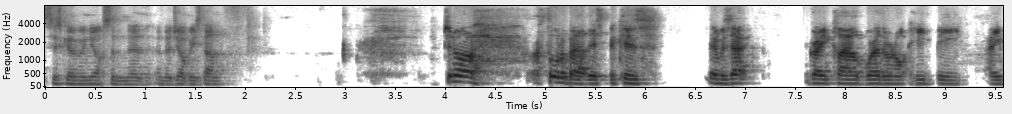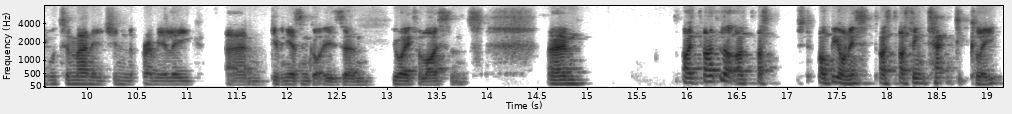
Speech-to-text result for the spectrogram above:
Xisco Munoz, and the, and the job he's done? Do you know? I thought about this because there was that grey cloud whether or not he'd be able to manage in the Premier League, um, given he hasn't got his um, UEFA license. Um, I, I, look, I, will be honest. I, I think tactically,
